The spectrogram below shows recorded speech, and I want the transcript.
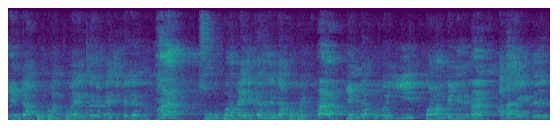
എന്റെ അപ്പൂപ്പൻ ഭയങ്കര മാജിക് അല്ലായിരുന്നു. സൂപ്പർ മാജിക് ആയിരുന്നു എന്റെ അപ്പൂപ്പൻ. എന്റെ അപ്പൂപ്പൻ ഈ പറമ്പിൽ അതായത്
